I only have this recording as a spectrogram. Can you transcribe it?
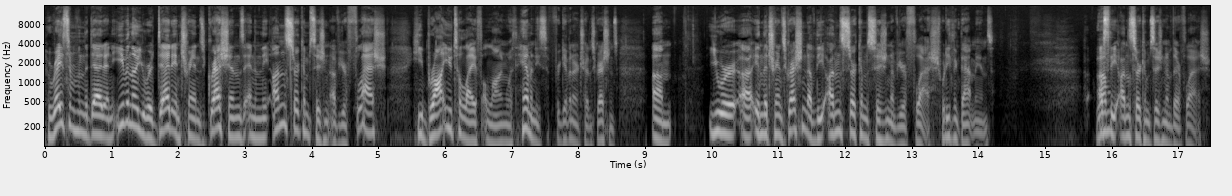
who raised him from the dead. And even though you were dead in transgressions and in the uncircumcision of your flesh, he brought you to life along with him, and he's forgiven our transgressions. Um, you were uh, in the transgression of the uncircumcision of your flesh. What do you think that means? What's Um, the uncircumcision of their flesh?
